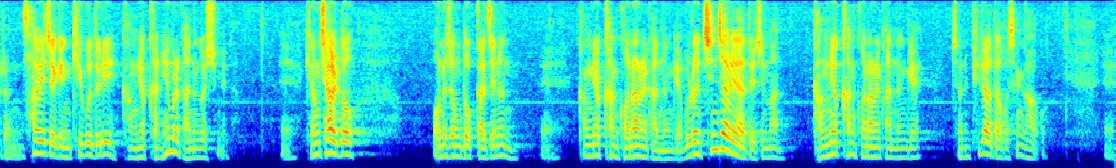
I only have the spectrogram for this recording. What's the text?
그런 사회적인 기구들이 강력한 힘을 갖는 것입니다. 예, 경찰도 어느 정도까지는 예, 강력한 권한을 갖는 게 물론 친절해야 되지만 강력한 권한을 갖는 게 저는 필요하다고 생각하고 예,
